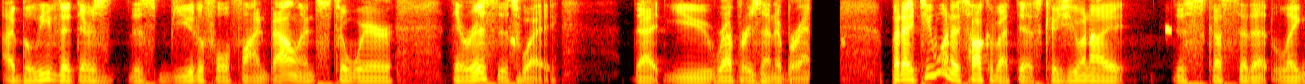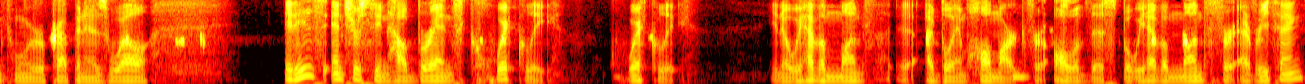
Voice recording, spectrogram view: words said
I, believe that there's this beautiful fine balance to where there is this way that you represent a brand. But I do want to talk about this because you and I discussed it at length when we were prepping as well. It is interesting how brands quickly, quickly, you know, we have a month. I blame Hallmark for all of this, but we have a month for everything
